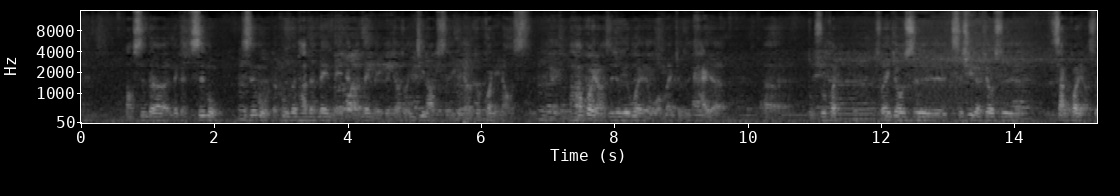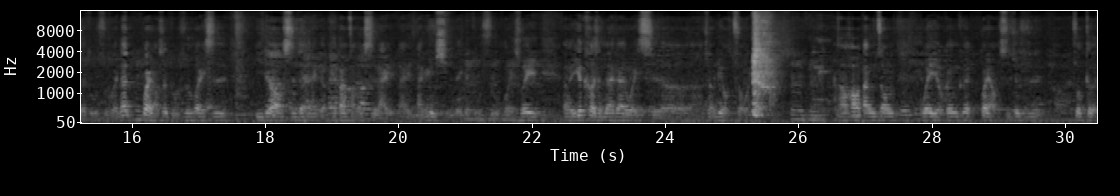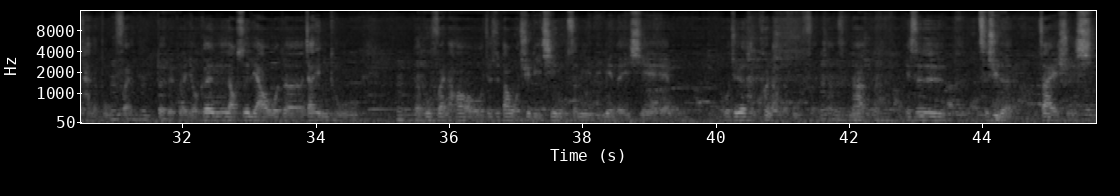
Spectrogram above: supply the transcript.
老师的那个师母。师母的部分，他的妹妹，两个妹妹，一个叫做一静老师，一个叫做冠霖老师。然后冠霖老师就是为了我们，就是开了呃读书会，所以就是持续的，就是上冠老师的读书会。那冠老师的读书会是以刘老师的那个陪伴方式来来来运行的一个读书会，所以呃一个课程大概维持了好像六周。嗯嗯。然后当中我也有跟跟冠老师就是做个谈的部分，对对对，有跟老师聊我的家庭图的部分，然后就是帮我去理清生命里面的一些我觉得很困扰的部分，这样子，那也是持续的在学习。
